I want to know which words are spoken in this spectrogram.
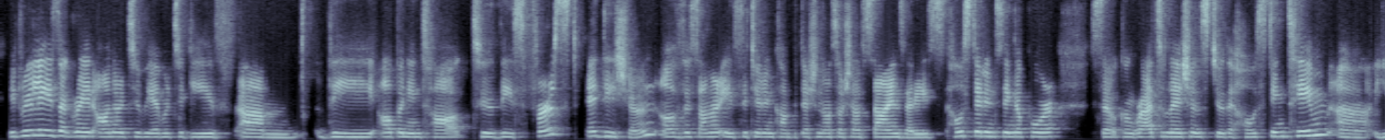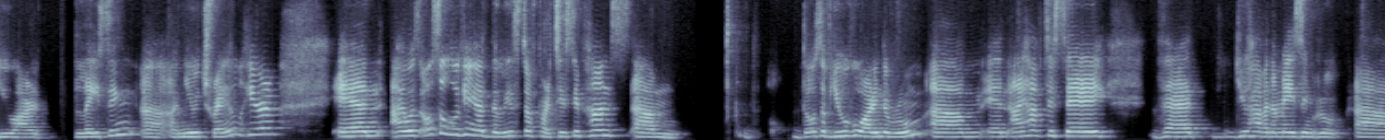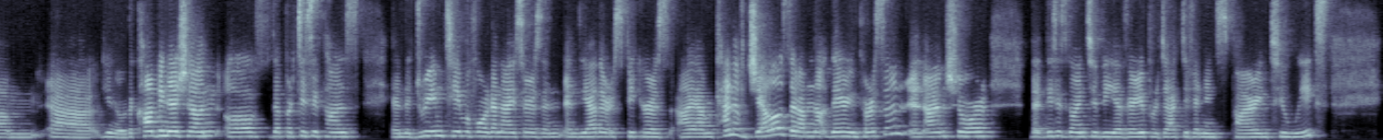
it really is a great honor to be able to give um, the opening talk to this first edition of the Summer Institute in Computational Social Science that is hosted in Singapore. So congratulations to the hosting team. Uh, you are blazing uh, a new trail here. And I was also looking at the list of participants, um, those of you who are in the room, um, and I have to say, that you have an amazing group. Um, uh, you know, the combination of the participants and the dream team of organizers and, and the other speakers, I am kind of jealous that I'm not there in person. And I'm sure that this is going to be a very productive and inspiring two weeks.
